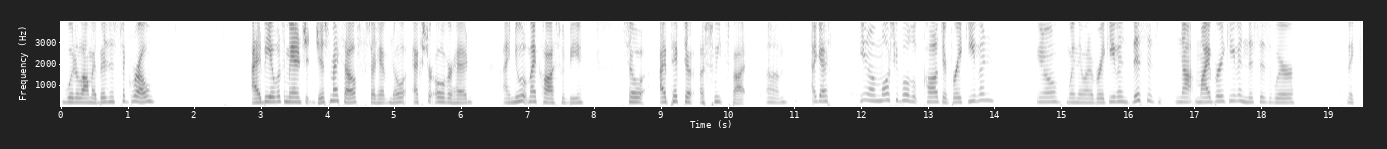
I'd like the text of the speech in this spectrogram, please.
would allow my business to grow. I'd be able to manage it just myself, so I'd have no extra overhead. I knew what my costs would be. So I picked a, a sweet spot um, I guess you know most people call it their break even. You know when they want to break even. This is not my break even. This is where like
